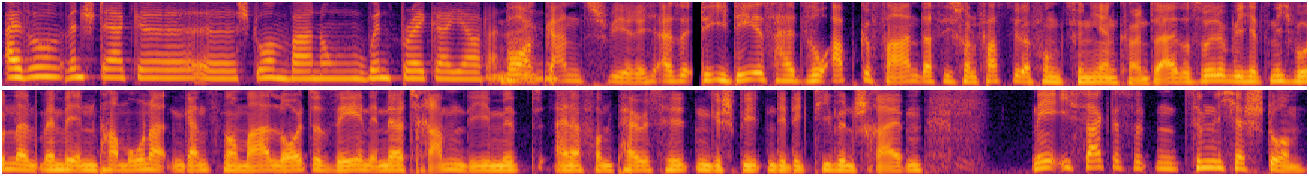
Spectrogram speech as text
Also Windstärke, äh, Sturmwarnung, Windbreaker, ja oder nein? Boah, ganz schwierig. Also die Idee ist halt so abgefahren, dass sie schon fast wieder funktionieren könnte. Also es würde mich jetzt nicht wundern, wenn wir in ein paar Monaten ganz normal Leute sehen in der Tram, die mit einer von Paris Hilton gespielten Detektivin schreiben Nee, ich sag, das wird ein ziemlicher Sturm.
